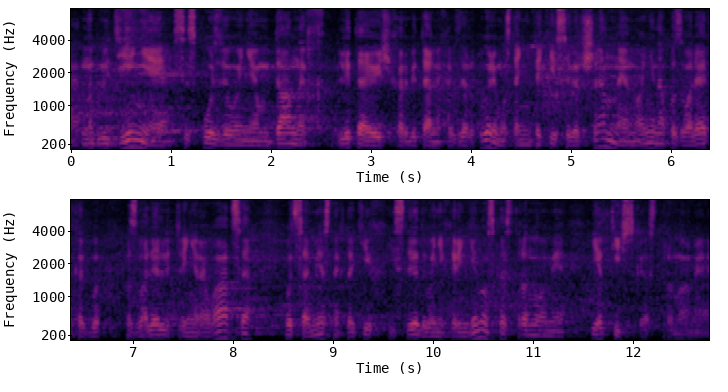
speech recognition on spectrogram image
э, наблюдения с использованием данных летающих орбитальных обсерваторий. Может, они такие совершенные, но они нам позволяют, как бы, позволяли тренироваться, вот совместных таких исследованиях рентгеновской астрономии и оптической астрономии.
